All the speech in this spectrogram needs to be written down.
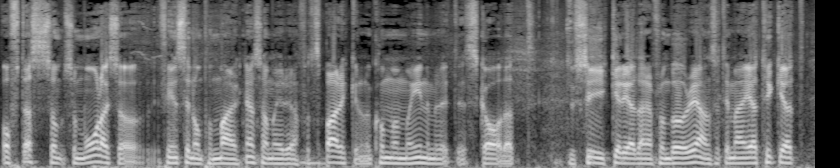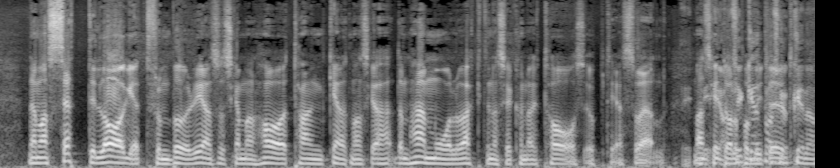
oftast som, som målvakt så finns det någon på marknaden som har ju redan fått sparken och då kommer man in med lite skadat psyke redan från början. Så att, jag tycker att när man sätter laget från början så ska man ha tanken att man ska, de här målvakterna ska kunna ta oss upp till SHL. Man ska jag inte hålla på och byta ut. Kunna,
